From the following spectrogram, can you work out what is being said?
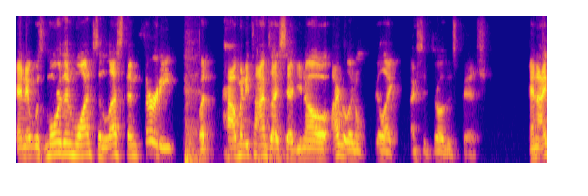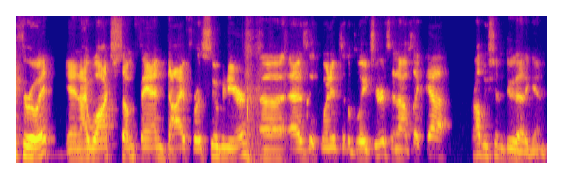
and it was more than once and less than thirty. But how many times I said, you know, I really don't feel like I should throw this pitch, and I threw it, and I watched some fan die for a souvenir uh, as it went into the bleachers, and I was like, yeah, probably shouldn't do that again,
